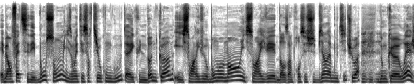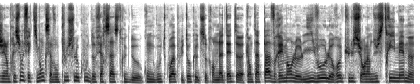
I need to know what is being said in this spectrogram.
Et ben en fait, c'est des bons sons. Ils ont été sortis au compte-goutte avec une bonne com. Et ils sont arrivés au bon moment. Ils sont arrivés dans un processus bien abouti, tu vois. Mm, mm, mm. Donc euh, ouais, j'ai l'impression effectivement que ça vaut plus le coup de faire ça, ce truc de compte-goutte, quoi, plutôt que de se prendre la tête euh, quand t'as pas vraiment le niveau, le recul sur l'industrie même.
